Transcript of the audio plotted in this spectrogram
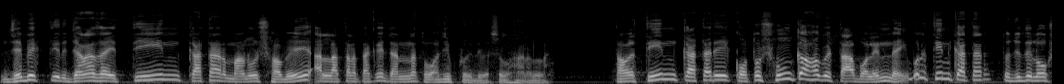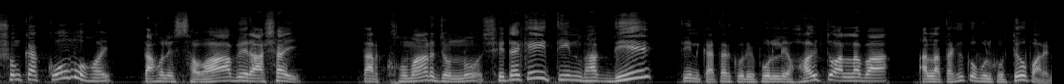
যে ব্যক্তির জানাজায় তিন কাতার মানুষ হবে, আল্লাহ তালা তাকে জান্নাত ওয়াজিব করে দেবে সুহান আল্লাহ তাহলে তিন কাতারে কত সংখ্যা হবে তা বলেন নাই। বলে তিন কাতার, তো যদি লোক সংখ্যা কমও হয়, তাহলে স্বভাবের আশায় তার ক্ষমার জন্য সেটাকেই তিন ভাগ দিয়ে তিন কাতার করে পড়লে হয়তো আল্লাহ বা আল্লাহ তাকে কবুল করতেও পারেন।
